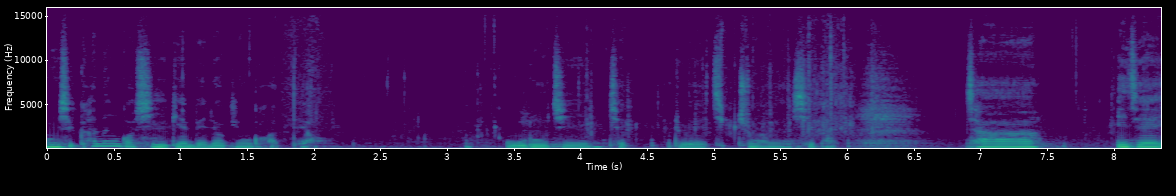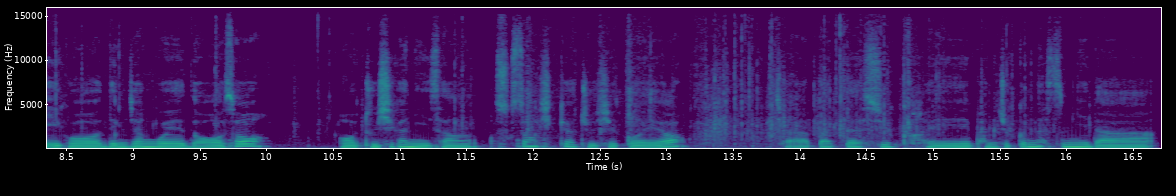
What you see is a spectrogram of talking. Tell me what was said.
음식 하는 것이 이게 매력인 것 같아요. 오로지 재료에 집중하는 시간. 자, 이제 이거 냉장고에 넣어서 어, 2시간 이상 숙성시켜 주실 거예요. 자, 빠따 수크레 반죽 끝났습니다.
